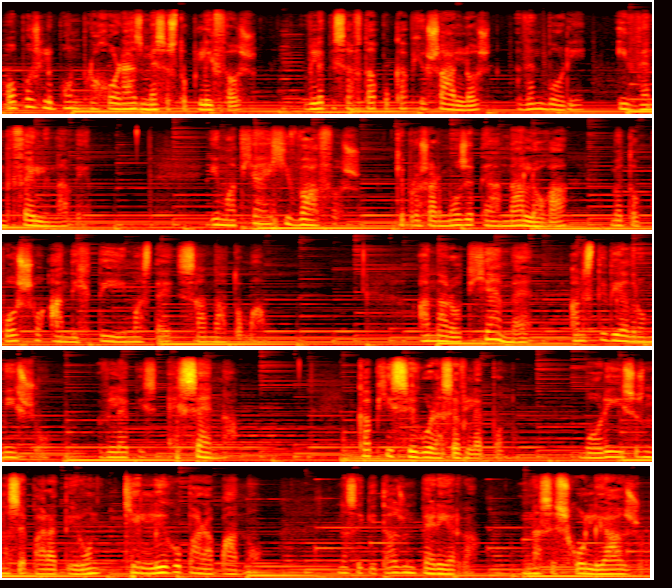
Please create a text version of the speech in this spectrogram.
Όπως λοιπόν προχωράς μέσα στο πλήθος, βλέπεις αυτά που κάποιος άλλος δεν μπορεί ή δεν θέλει να δει. Η ματιά έχει βάθος και προσαρμόζεται ανάλογα με το πόσο ανοιχτοί είμαστε σαν άτομα. Αναρωτιέμαι αν στη διαδρομή σου βλέπεις εσένα Κάποιοι σίγουρα σε βλέπουν. Μπορεί ίσως να σε παρατηρούν και λίγο παραπάνω. Να σε κοιτάζουν περίεργα. Να σε σχολιάζουν.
